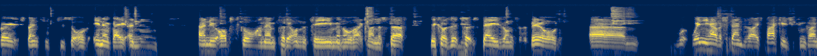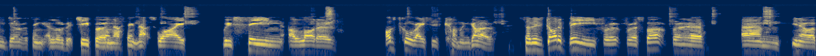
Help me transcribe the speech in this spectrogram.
very expensive to sort of innovate a new, a new obstacle and then put it on the team and all that kind of stuff because it puts days onto the build. Um, when you have a standardized package, you can kind of do everything a little bit cheaper. And I think that's why we've seen a lot of obstacle races come and go. So there's got to be for, for a spot, for, a, um, you know, a,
